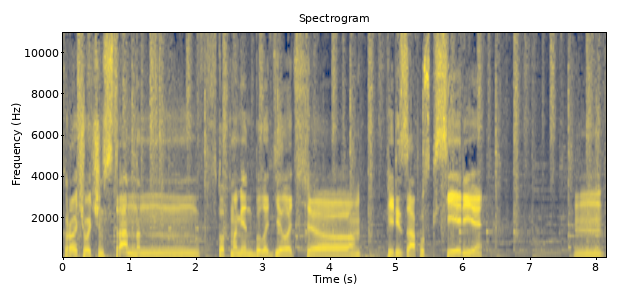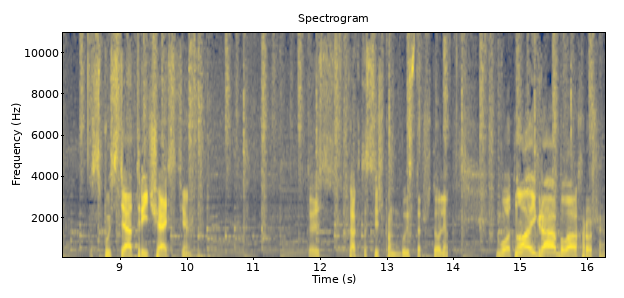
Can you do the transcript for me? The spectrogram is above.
Короче, очень странно в тот момент было делать э, перезапуск серии э, спустя три части. То есть как-то слишком быстро, что ли. Вот, но игра была хорошая.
